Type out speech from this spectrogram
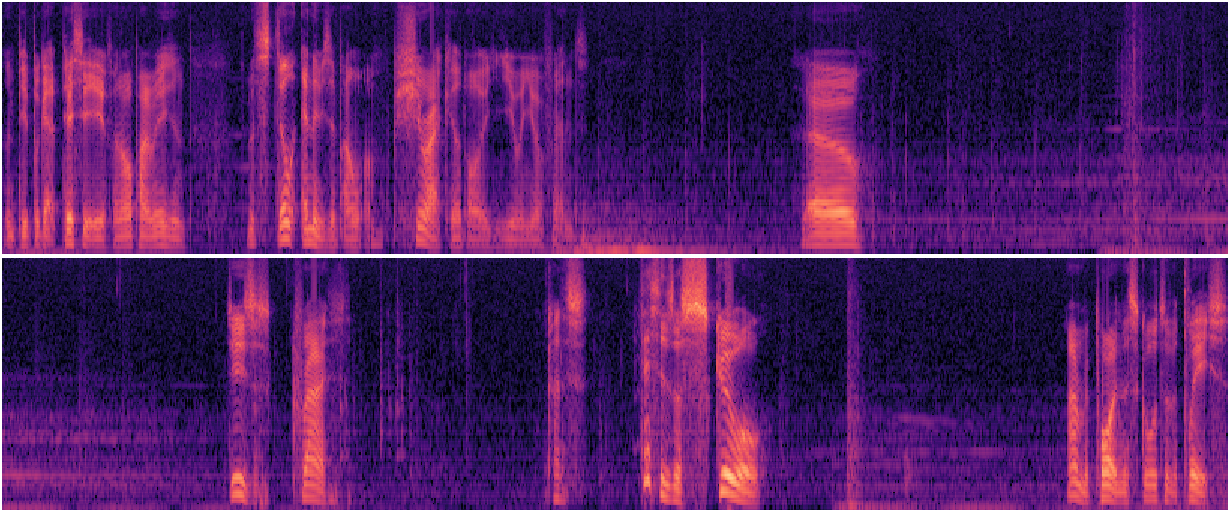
And people get pissed at you for no apparent reason. There's still enemies about. I'm sure I killed all you and your friends. Hello? Jesus Christ. Kind of... This is a school! I'm reporting the school to the police.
